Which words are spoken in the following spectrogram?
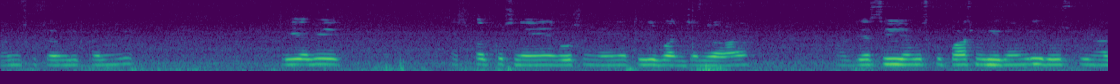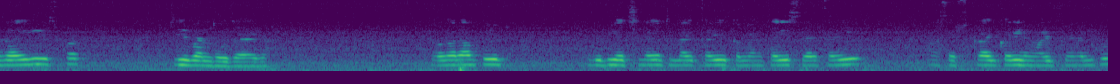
हम इसको सबमिट करेंगे। तो ये अभी इस पर कुछ नहीं है, रोशनी नहीं है तो ये बंद चल रहा है। और जैसे ही हम इसको पास में ले जाएँगे, रोशनी आ जाएगी इस पर तो ये बंद हो जाएगा। तो अगर आपको वीडियो अच्छी लगे तो लाइक करिए कमेंट करिए शेयर करिए। सब्सक्राइब करिए हमारे चैनल को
